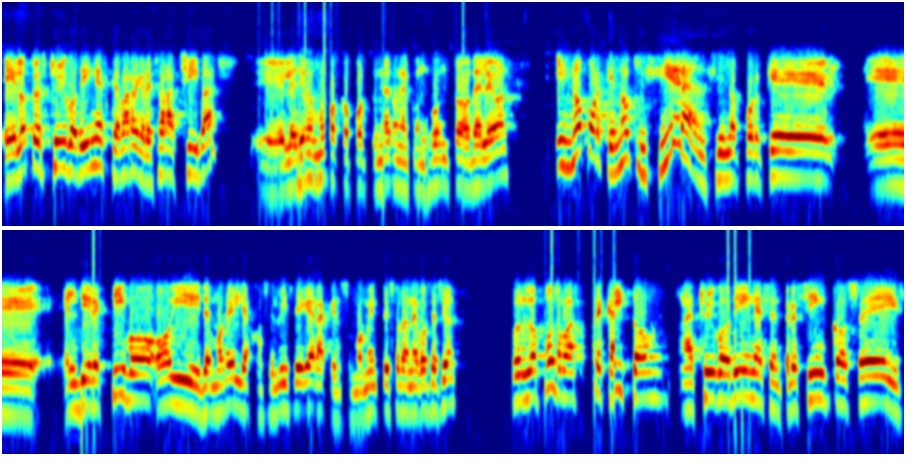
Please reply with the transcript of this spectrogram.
El otro es Chuy Godínez, que va a regresar a Chivas, eh, le dieron muy poca oportunidad con el conjunto de León, y no porque no quisieran, sino porque eh, el directivo hoy de Morelia, José Luis Higuera, que en su momento hizo la negociación, pues lo puso bastante carito a Chuy Godínez entre 5 o 6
